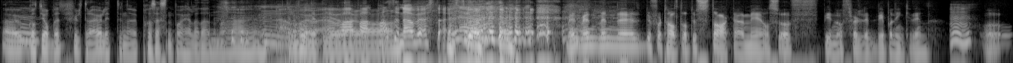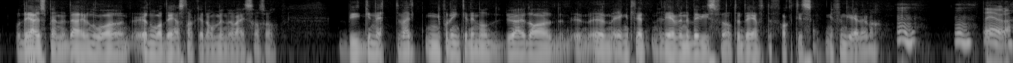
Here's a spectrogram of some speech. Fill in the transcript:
Det har jo Mm. godt jobbet. Vi fulgte deg jo litt under prosessen på hele den uh, Ja, telefonintervjuet Jeg var pa passe nervøs der. Men, men, men eh, du fortalte at du starta med å begynne å følge de på LinkedIn. Mm. Og, og det er jo spennende. Det er jo noe, noe av det jeg snakket om underveis. altså Bygg nettverk på linken din, og du er jo da eh, egentlig et levende bevis for at det faktisk fungerer. da. Mm. Mm. Det jo det.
